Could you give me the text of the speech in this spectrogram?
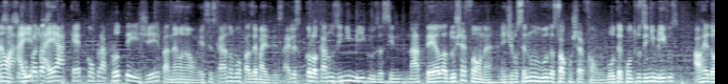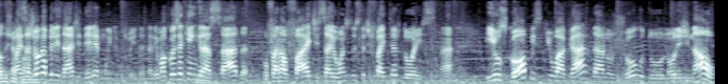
Não, Se você aí, completa- aí a Capcom pra proteger, pra não, não, esses caras não vão fazer mais isso. Aí eles colocaram os inimigos assim na tela do chefão, né? A gente, você não luta só com o chefão, luta contra os inimigos ao redor do chefão. Mas a né? jogabilidade dele é muito fluida, cara. E uma coisa que é engraçada, o Final Fight saiu antes do Street Fighter 2, né? E os golpes que o Agar dá no jogo, do, no original,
